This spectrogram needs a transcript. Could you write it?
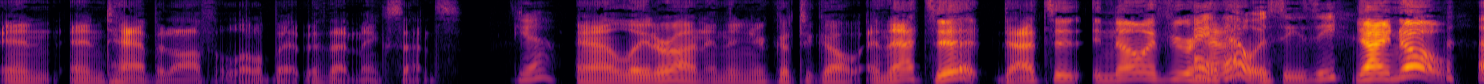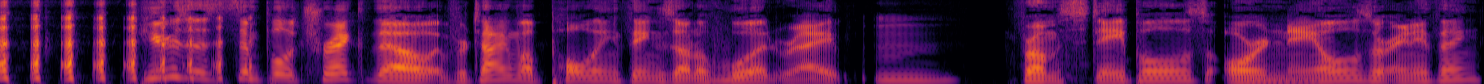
and and tap it off a little bit if that makes sense. Yeah. And later on, and then you're good to go. And that's it. That's it. Now, if you're Hey, ha- that was easy. yeah, I know. Here's a simple trick though. If we're talking about pulling things out of wood, right? Mm. from staples or Mm. nails or anything,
